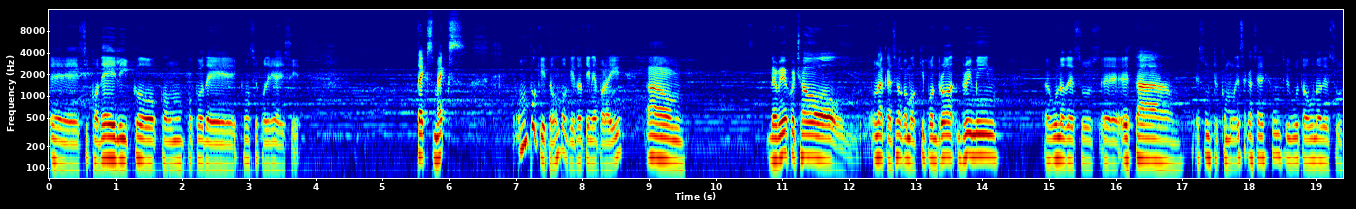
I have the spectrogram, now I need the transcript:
eh, psicodélico, con un poco de, ¿cómo se podría decir? Tex-Mex. Un poquito, un poquito tiene por ahí. Um, le había escuchado una canción como Keep on Dreaming. Uno de sus. eh. Es un, como esa canción es un tributo a uno de sus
